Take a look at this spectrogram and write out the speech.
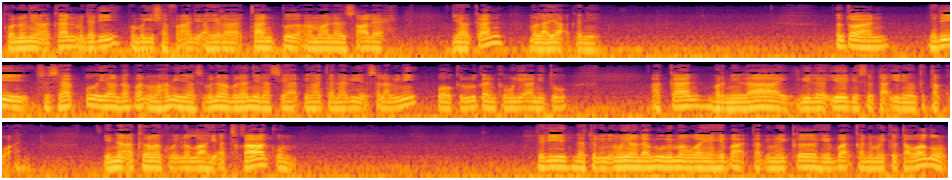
Kononnya akan menjadi pemberi syafaat di akhirat tanpa amalan saleh yang akan melayakkannya tuan-tuan jadi sesiapa yang dapat memahami dengan sebenar-benarnya nasihat peringatan Nabi SAW ini bahawa kedudukan kemuliaan itu akan bernilai bila ia disertai dengan ketakwaan. Inna akramakum innallahi atqakum. Jadi datuk nenek moyang dahulu memang orang yang hebat tapi mereka hebat kerana mereka tawaduk.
